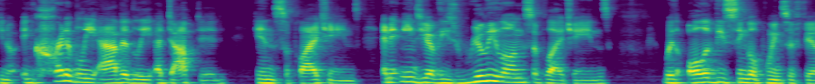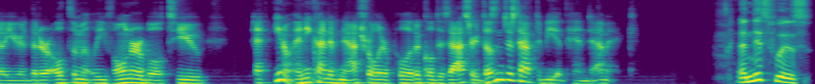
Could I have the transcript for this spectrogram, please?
you know incredibly avidly adopted in supply chains and it means you have these really long supply chains with all of these single points of failure that are ultimately vulnerable to eh, you know any kind of natural or political disaster it doesn't just have to be a pandemic And this was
